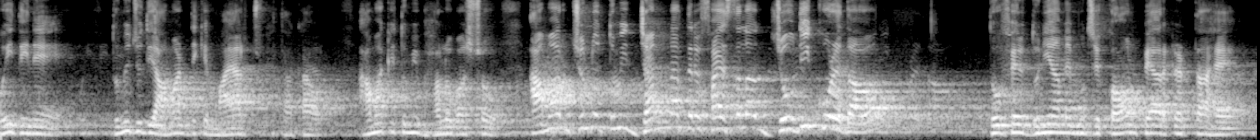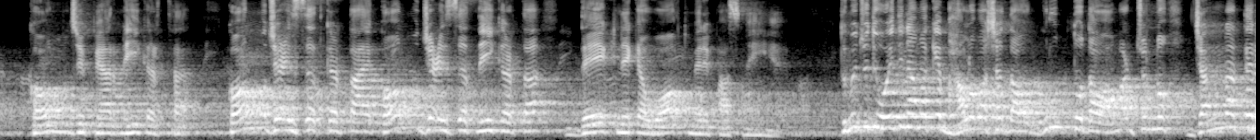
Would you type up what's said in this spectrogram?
ওই দিনে তুমি যদি আমার দিকে মায়ার চোখে থাকাও আমাকে তুমি ভালোবাসো, আমার জন্য তুমি জান্নাতের ফায়সলা যদি করে দাও, তো ফের দুনিয়া মে মুঝে কন প্যার করতা হ্যাঁ কন মুঝে প্যার নেই করতা। कौन मुझे इज्जत करता है कौन मुझे इज्जत नहीं करता देखने का वक्त मेरे पास नहीं है তুমি যদি ওই দিন আমাকে ভালোবাসা দাও গুরুত্ব দাও আমার জন্য জান্নাতের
